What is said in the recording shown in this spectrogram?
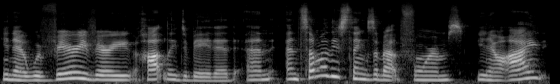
you know, were very, very hotly debated. And and some of these things about forms, you know, I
